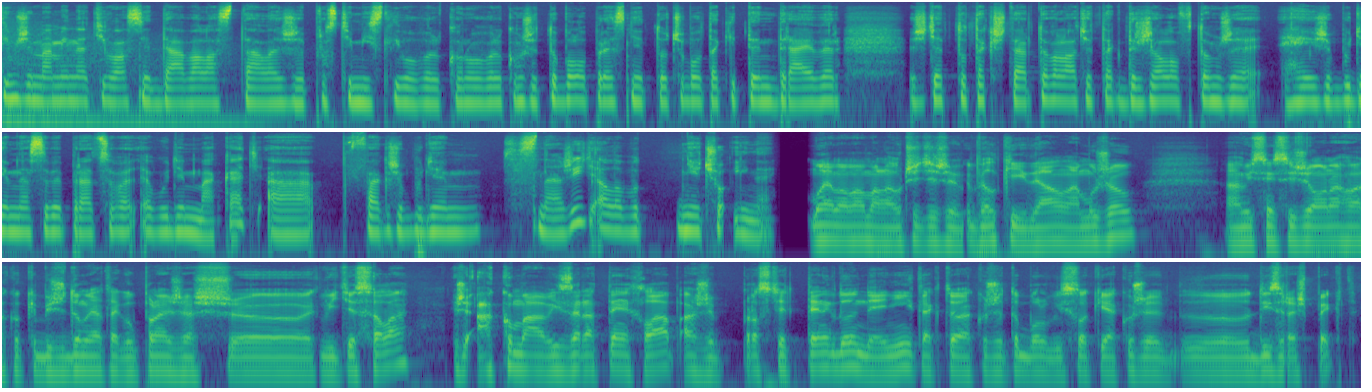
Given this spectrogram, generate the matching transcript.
Tým, že mamina ti vlastne dávala stále, že proste myslí vo veľkom, vo veľkom, že to bolo presne to, čo bol taký ten driver, že ťa to tak štartovalo a ťa tak držalo v tom, že hej, že budem na sebe pracovať a budem makať a fakt, že budem sa snažiť, alebo niečo iné. Moja mama mala určite, že veľký ideál na mužov a myslím si, že ona ho ako keby do mňa tak úplne, že až uh, vytesala že ako má vyzerať ten chlap a že proste ten, kto není, tak to akože to bol vysoký akože uh, disrespekt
